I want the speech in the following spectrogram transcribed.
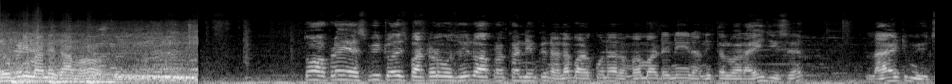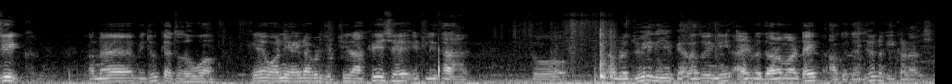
જોગણી માને ધામ હા. તો આપણે એસબી ટોયસ પાટણમાં જોઈ લો આ પ્રકારની કે નાના બાળકોના રમવા માટેની નાની તલવાર આવી ગઈ છે. લાઇટ મ્યુઝિક અને બીજું કહેતો હતો હુઆ કે આની હાઈટ આપણે જેટલી રાખવી છે એટલી થાય. તો આપણે જોઈ લઈએ પહેલાં તો એની હાઈટ વધારવા માટે. આગળ જજો ને કઈ કણાવી છે.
